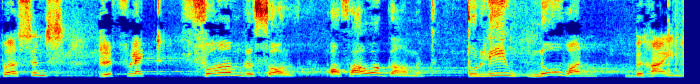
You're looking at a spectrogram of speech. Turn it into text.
persons reflect firm resolve of our government to leave no one behind.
